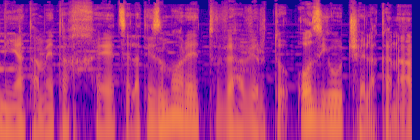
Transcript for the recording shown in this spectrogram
בניית המתח אצל התזמורת והווירטואוזיות של הכנר.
